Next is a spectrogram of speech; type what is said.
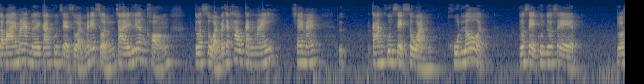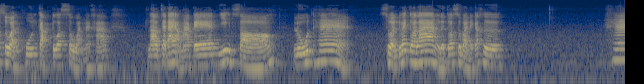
สบายมากเลย การคูณเศษส่วนไม่ได้สนใจเรื่องของตัวส่วนว่าจะเท่ากันไหมใช่ไหมการคูณเศษส่วน คูณโลด ตัวเศษคูณตัวเศษ ตัวส่วนคูณกับตัวส่วนนะครับ เราจะได้ออกมาเป็น 22รูท5ส่วนด้วยตัวล่างหรือตัวส่วนเนี่ยก็คือห้า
